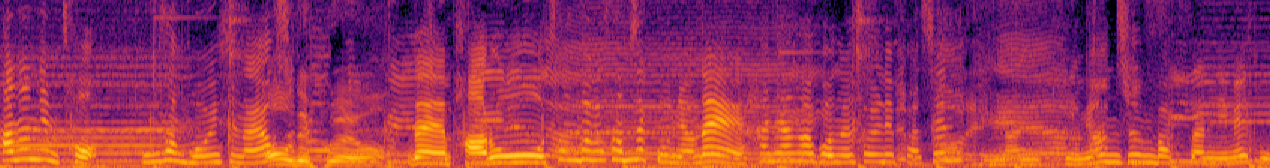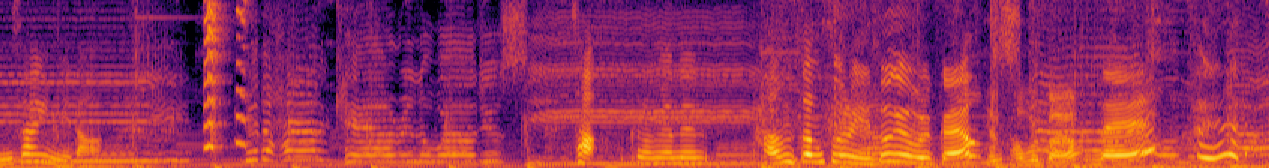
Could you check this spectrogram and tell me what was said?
하느님 저 동상 보이시나요? 어, 네 보여요. 네, 바로 1939년에 한양학원을 설립하신 백만 김현준 박사님의 동상입니다. 자, 그러면은 다음 장소로 이동해 볼까요? 계속 가볼까요? 네.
